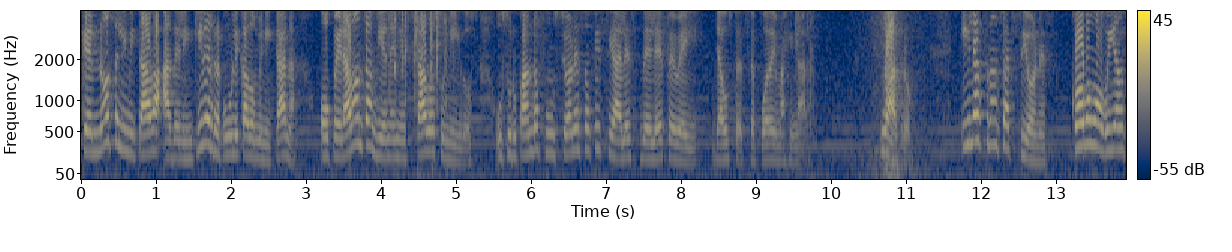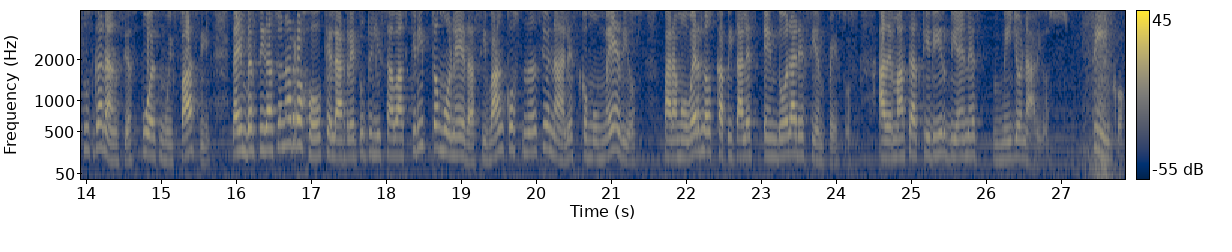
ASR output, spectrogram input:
que no se limitaba a delinquir en República Dominicana, operaban también en Estados Unidos, usurpando funciones oficiales del FBI, ya usted se puede imaginar. 4. ¿Y las transacciones? ¿Cómo movían sus ganancias? Pues muy fácil. La investigación arrojó que la red utilizaba criptomonedas y bancos nacionales como medios para mover los capitales en dólares y en pesos, además de adquirir bienes millonarios. 5.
